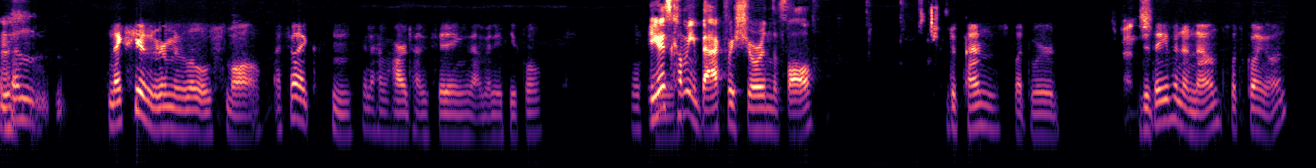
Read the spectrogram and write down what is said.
then next year's room is a little small. I feel like hmm, I'm gonna have a hard time fitting that many people. We'll Are you guys coming back for sure in the fall? Depends what we're. Depends. Did they even announce what's going on?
